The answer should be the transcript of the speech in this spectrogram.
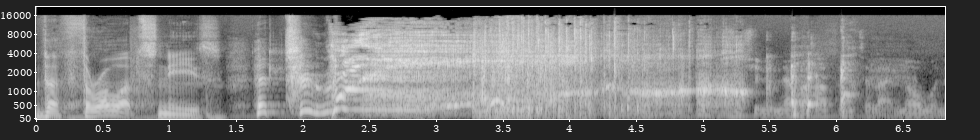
The throw up sneeze. Actually, never happened to like no one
